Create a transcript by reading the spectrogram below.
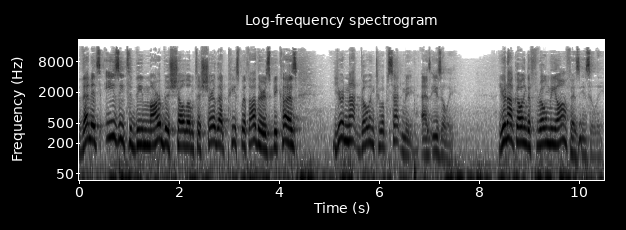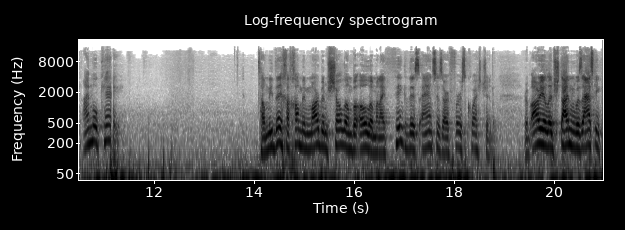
then it's easy to be marbish shalom, to share that peace with others because you're not going to upset me as easily. You're not going to throw me off as easily. I'm okay. Talmidei Chachamim Marbim Shalom Ba'olam, and I think this answers our first question. Reb Aryeh Leib Steinman was asking,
